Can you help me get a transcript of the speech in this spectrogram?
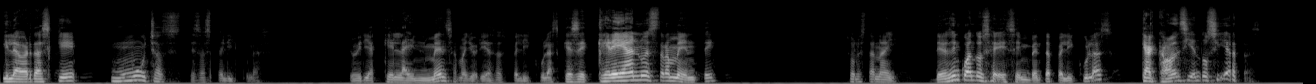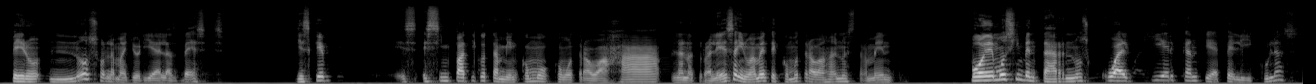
Y la verdad es que muchas de esas películas yo diría que la inmensa mayoría de esas películas que se crean nuestra mente solo están ahí. De vez en cuando se, se inventa películas que acaban siendo ciertas, pero no son la mayoría de las veces. Y es que es, simpático también cómo, cómo trabaja la naturaleza y nuevamente cómo trabaja nuestra mente. Podemos inventarnos cualquier cantidad de películas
